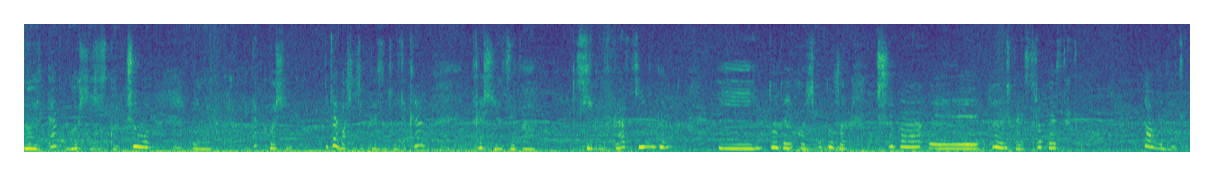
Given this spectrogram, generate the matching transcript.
No i tak właśnie się skończyło. e, I tak właśnie, i tak właśnie się prezentuje ta gra. Gra się nazywa League of Racing. I tutaj chodzi o to, że trzeba yy, przejąć katastrofę statku. Do widzenia.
